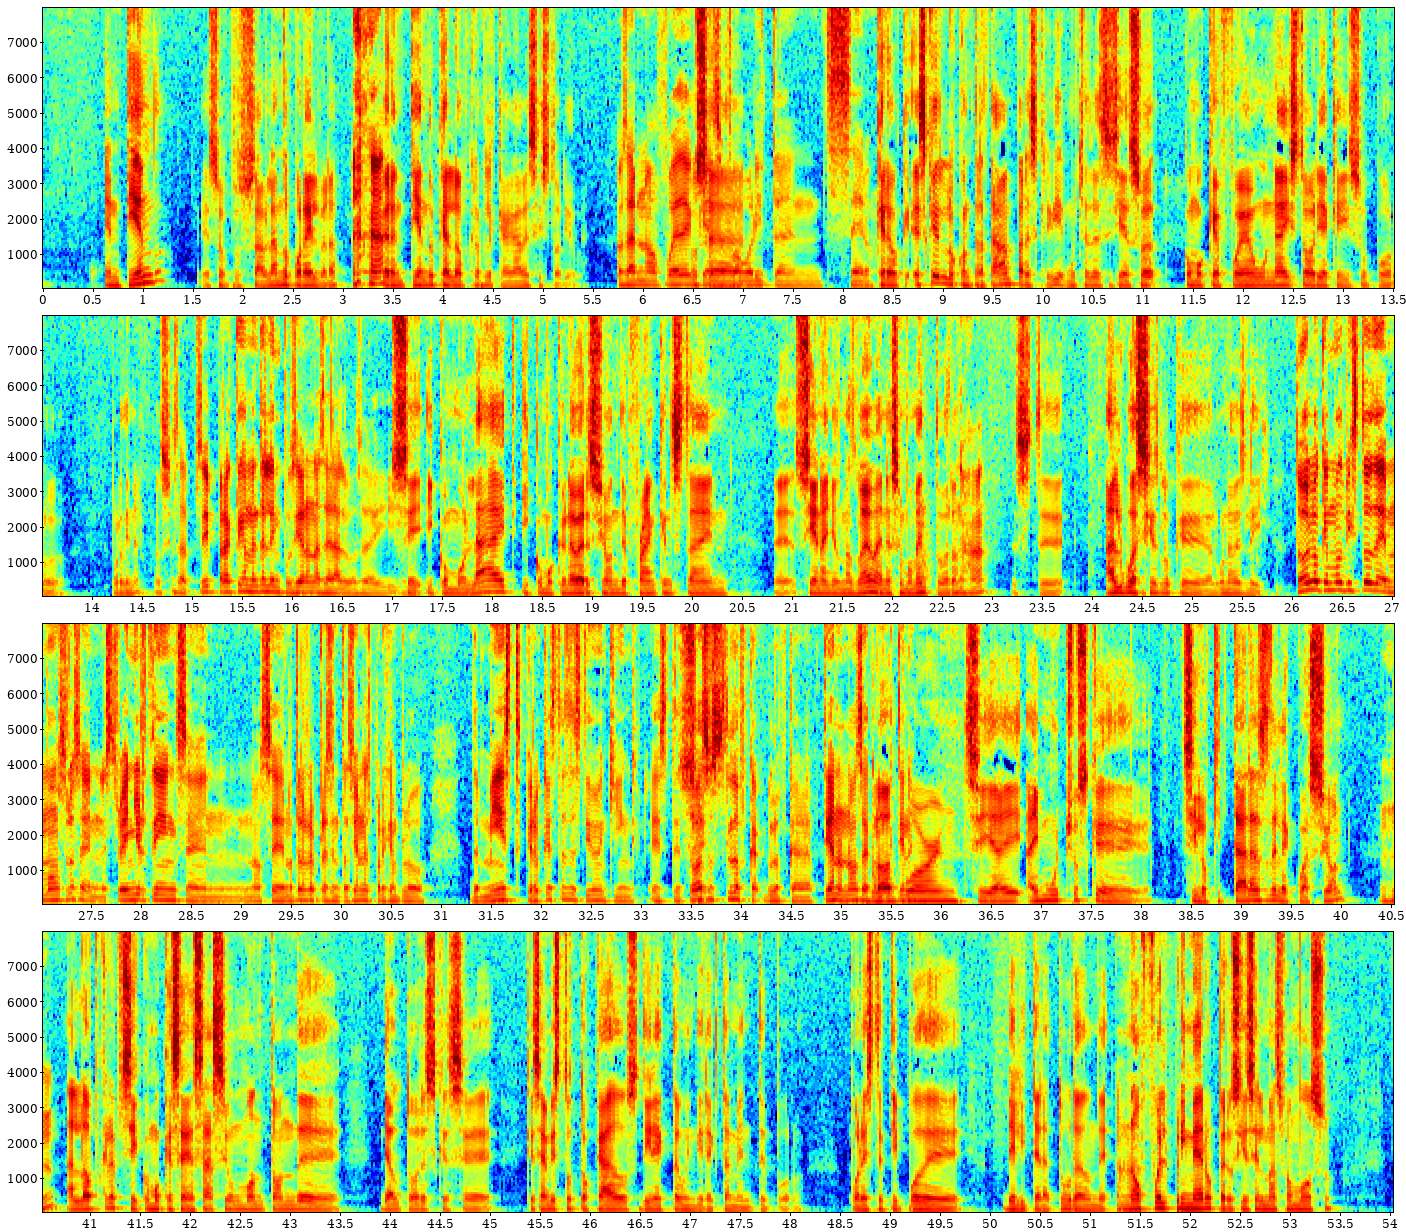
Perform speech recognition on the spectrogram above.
entiendo, eso pues hablando por él, ¿verdad? Pero entiendo que a Lovecraft le cagaba esa historia, güey. O sea, no fue de O que sea- su favorita en cero. Creo que es que lo contrataban para escribir muchas veces y eso como que fue una historia que hizo por, por dinero. así. O sea, sí, prácticamente le impusieron a hacer algo. O sea, y... Sí, y como Light y como que una versión de Frankenstein eh, 100 años más nueva en ese momento, ¿verdad? Ajá. Este, algo así es lo que alguna vez leí. Todo lo que hemos visto de monstruos en Stranger Things, en, no sé, en otras representaciones, por ejemplo, The Mist, creo que este es de Stephen King. Este, todo Sí. eso es Lovecra- Lovecraftiano, ¿no? O sea, como que tiene... Bloodborne, sí, hay, hay muchos que si lo quitaras de la ecuación a Lovecraft, sí como que se deshace un montón de, de autores que se, que se han visto tocados directa o indirectamente por, por este tipo de, de literatura, donde Ajá. no fue el primero, pero sí es el más famoso,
